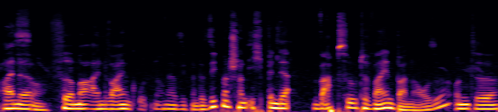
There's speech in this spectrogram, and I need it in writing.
eine so. Firma, ein Weingut. Ne? Da sieht man, da sieht man schon, ich bin der absolute Weinbanause und äh,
